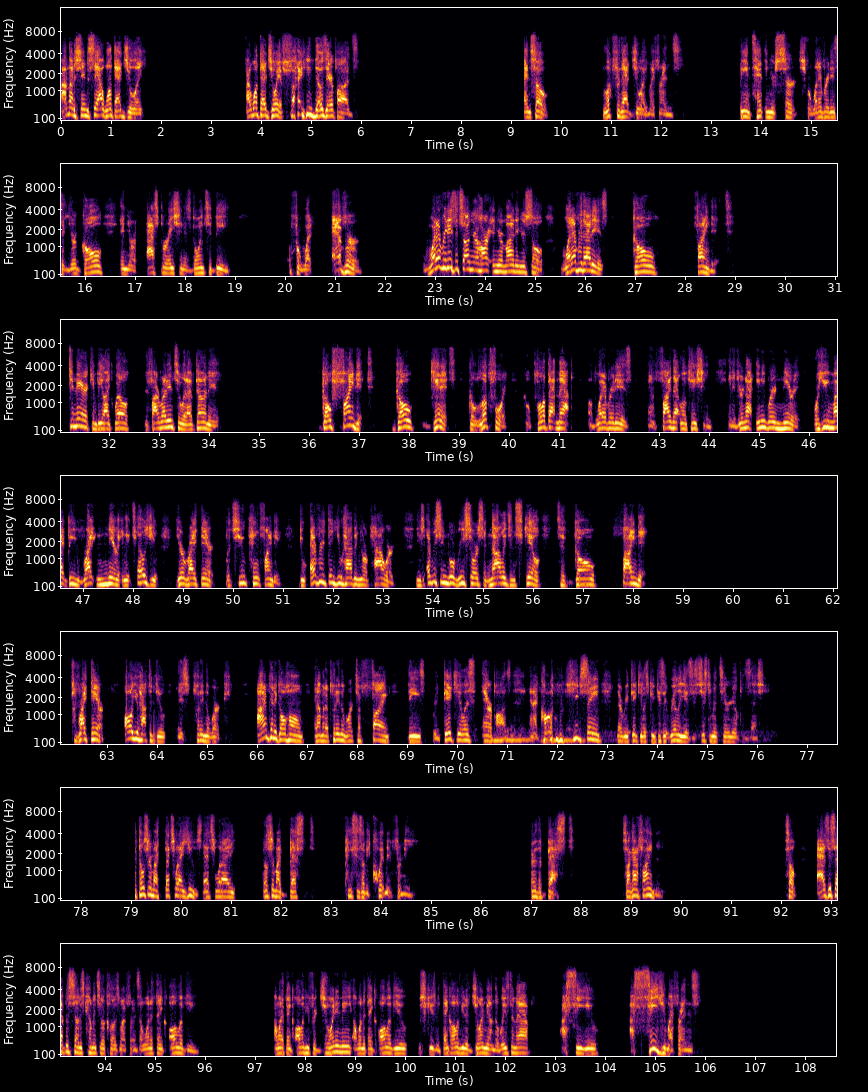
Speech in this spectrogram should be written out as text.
I'm not ashamed to say I want that joy. I want that joy of finding those AirPods. And so look for that joy, my friends. Be intent in your search for whatever it is that your goal and your aspiration is going to be for whatever whatever it is that's on your heart and your mind and your soul, whatever that is, go find it. Generic can be like, well, if I run into it, I've done it. Go find it. Go get it. Go look for it. Go pull up that map of whatever it is and find that location. And if you're not anywhere near it, or you might be right near it and it tells you you're right there, but you can't find it, do everything you have in your power. Use every single resource and knowledge and skill to go find it. Right there. All you have to do is put in the work. I'm going to go home and I'm going to put in the work to find these ridiculous AirPods. And I call them, keep saying they're ridiculous because it really is. It's just a material possession. But those are my, that's what I use. That's what I, those are my best pieces of equipment for me. They're the best. So I got to find them. So as this episode is coming to a close, my friends, I want to thank all of you I want to thank all of you for joining me. I want to thank all of you, excuse me, thank all of you to join me on the Wisdom app. I see you. I see you, my friends.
